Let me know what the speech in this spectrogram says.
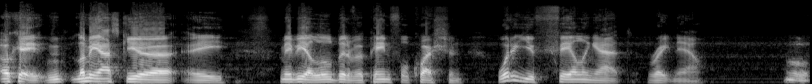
okay, let me ask you a, a maybe a little bit of a painful question. What are you failing at right now? Oh,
